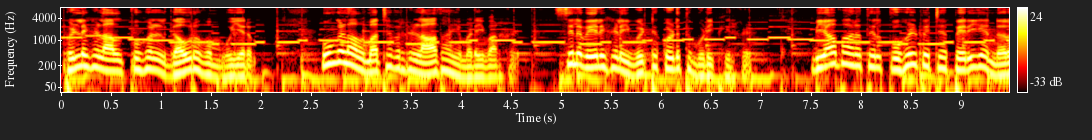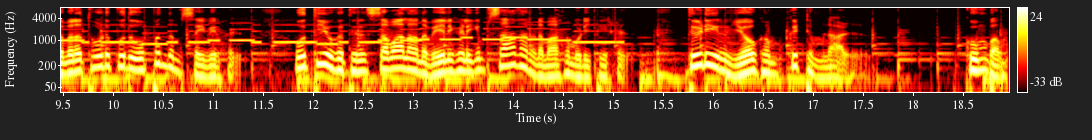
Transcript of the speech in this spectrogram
பிள்ளைகளால் புகழ் கௌரவம் உயரும். உங்களால் மற்றவர்கள் ஆதாயம் அடைவார்கள். சில வேலைகளை விட்டு கொடுத்து முடிப்பீர்கள். வியாபாரத்தில் புகழ்பெற்ற பெரிய நிறுவனத்தோடு புது ஒப்பந்தம் செய்வீர்கள். உத்தியோகத்தில் சவாலான வேலைகளையும் சாதாரணமாக முடிப்பீர்கள். திடீர் யோகம் கிட்டும் நாள். கும்பம்.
